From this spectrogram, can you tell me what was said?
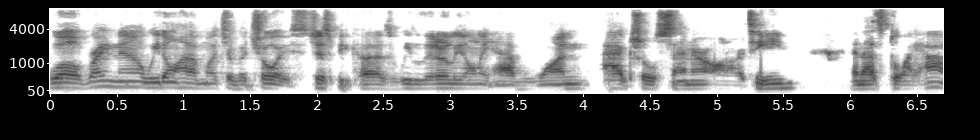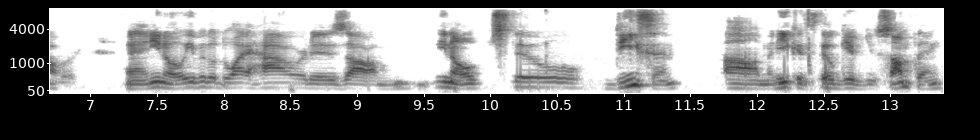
Well, right now we don't have much of a choice just because we literally only have one actual center on our team, and that's Dwight Howard. And you know, even though Dwight Howard is, um, you know, still decent, um, and he can still give you something,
